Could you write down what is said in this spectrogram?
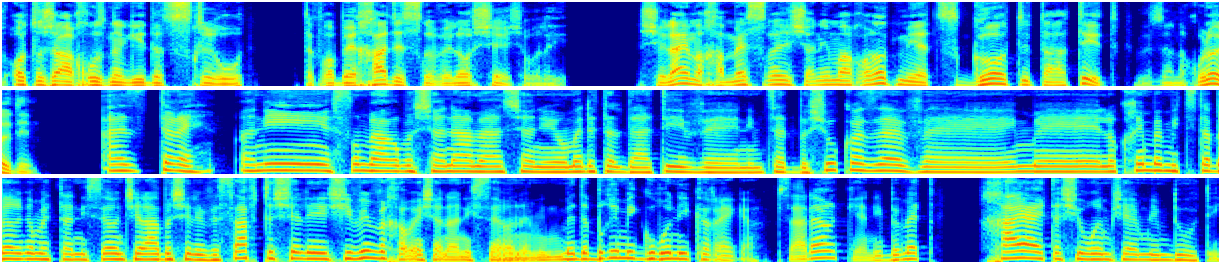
עוד 3 אחוז נגיד השכירות אתה כבר ב-11 ולא 6 אבל השאלה אם ה-15 שנים האחרונות מייצגות את העתיד וזה אנחנו לא יודעים. אז תראה אני 24 שנה מאז שאני עומדת על דעתי ונמצאת בשוק הזה ואם uh, לוקחים במצטבר גם את הניסיון של אבא שלי וסבתא שלי 75 שנה ניסיון הם מדברים מגרוני כרגע בסדר כי אני באמת חיה את השיעורים שהם לימדו אותי.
